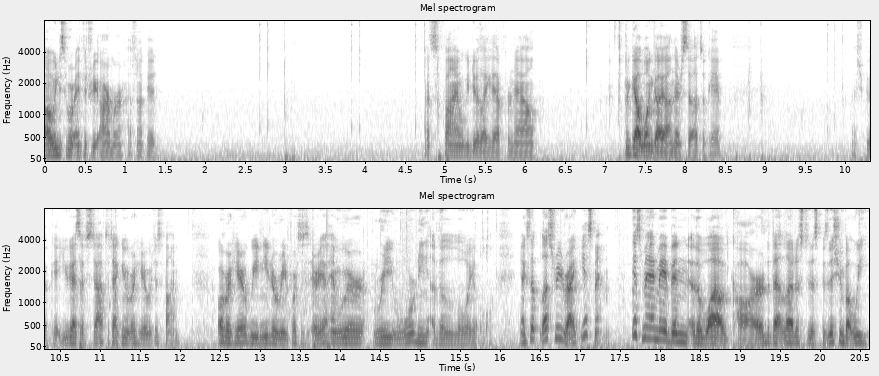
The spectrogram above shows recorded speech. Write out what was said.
Oh, we need some more infantry armor. That's not good. That's fine. We can do it like that for now. We got one guy on there, so that's okay. That should be okay. You guys have stopped attacking over here, which is fine. Over here, we need to reinforce this area, and we're rewarding the loyal. Next up, let's rewrite Yes Man. Yes Man may have been the wild card that led us to this position, but we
